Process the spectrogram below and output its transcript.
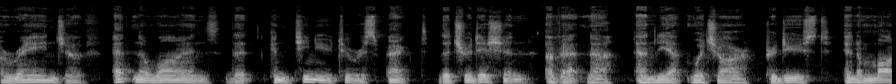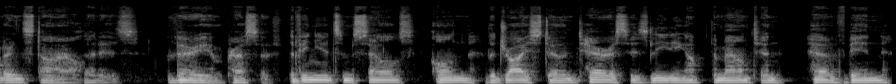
a range of Etna wines that continue to respect the tradition of Etna and yet which are produced in a modern style that is very impressive. The vineyards themselves on the dry stone terraces leading up the mountain have been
